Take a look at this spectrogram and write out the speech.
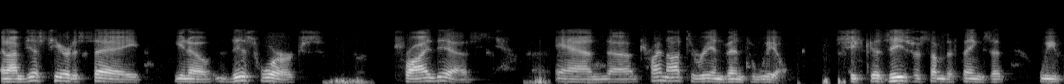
And I'm just here to say, you know, this works try this and uh, try not to reinvent the wheel because these are some of the things that we've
